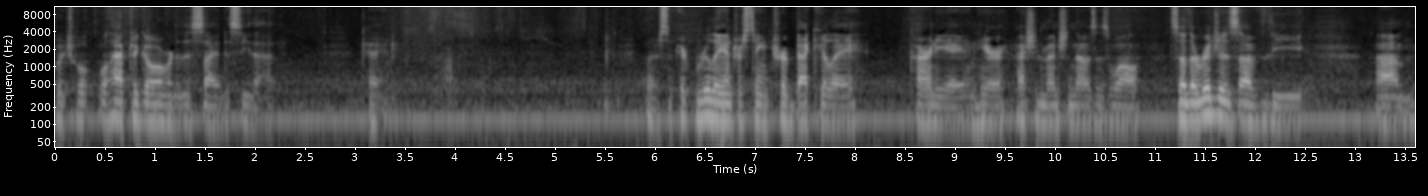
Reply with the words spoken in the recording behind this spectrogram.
which we'll, we'll have to go over to this side to see that. Okay. There's some really interesting trabeculae carneae in here. I should mention those as well. So the ridges of the um,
